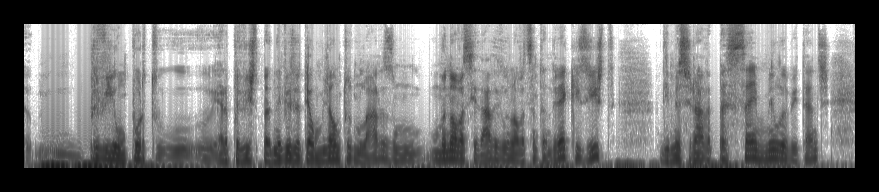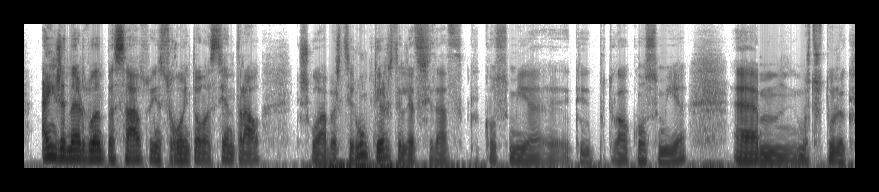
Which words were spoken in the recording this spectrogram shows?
uh, previa um porto, era previsto para navios até um milhão de toneladas, um, uma nova cidade, a Vila Nova de Santo André, que existe, dimensionada para 100 mil habitantes. Em janeiro do ano passado, encerrou então a central, que chegou a abastecer um terço da eletricidade que consumia, que Portugal consumia, um, uma estrutura que,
